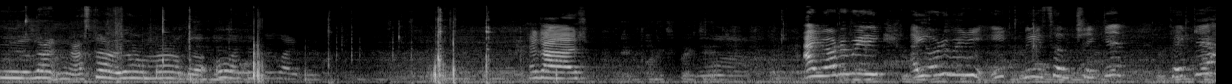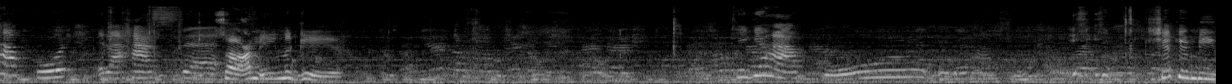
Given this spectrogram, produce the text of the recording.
lightning. I started on mine, but oh, I think it's lightning. Hey guys. I already, I already eat me some chicken. Chicken have four and I have six. So I'm eating again. Chicken have four and I have six. Chicken be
